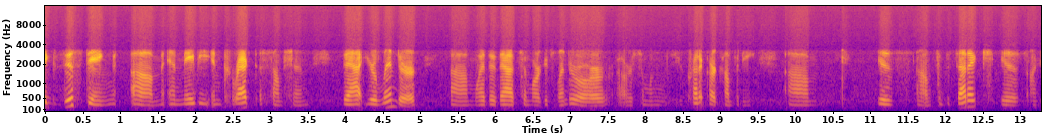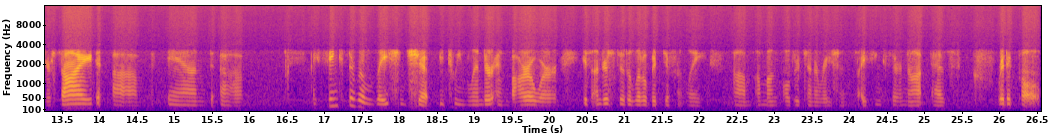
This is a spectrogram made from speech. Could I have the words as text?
existing um, and maybe incorrect assumption that your lender um, whether that's a mortgage lender or, or someone with your credit card company, um, is um, sympathetic, is on your side, um, and um, I think the relationship between lender and borrower is understood a little bit differently um, among older generations. I think they're not as critical,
